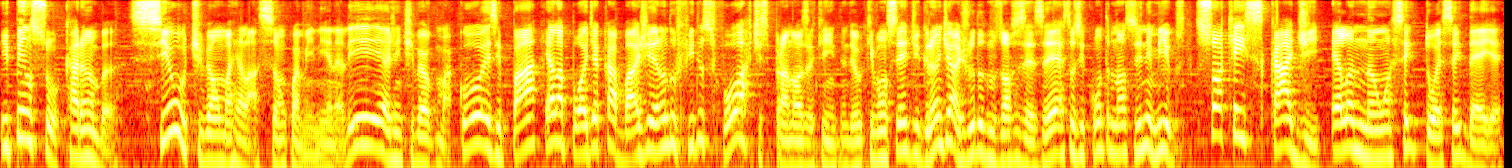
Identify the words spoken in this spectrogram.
e pensou, caramba, se eu tiver uma relação com a menina ali, a gente tiver alguma coisa e pá, ela pode acabar gerando filhos fortes pra nós aqui, entendeu? Que vão ser de grande ajuda nos nossos exércitos e contra nossos inimigos. Só que a Skadi, ela não aceitou essa ideia.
